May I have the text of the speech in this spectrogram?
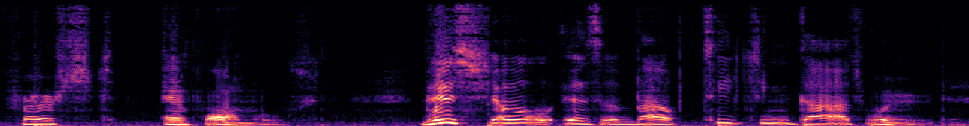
first and foremost. This show is about teaching God's Word.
